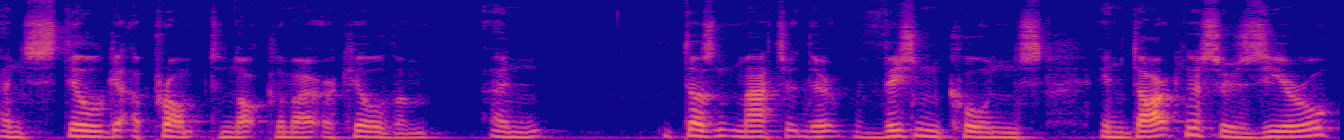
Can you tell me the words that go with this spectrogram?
and still get a prompt to knock them out or kill them. And it doesn't matter. Their vision cones in darkness are zero.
